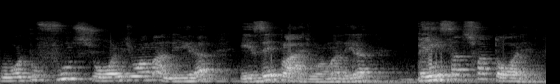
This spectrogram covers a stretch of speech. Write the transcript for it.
corpo funcione de uma maneira exemplar, de uma maneira bem satisfatória.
